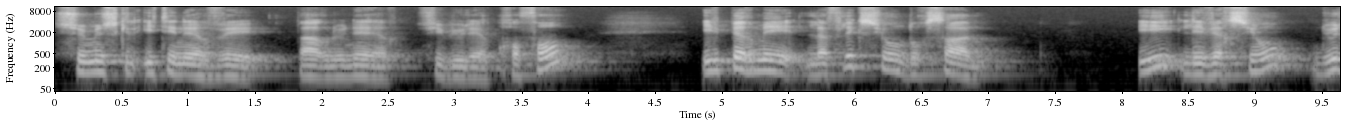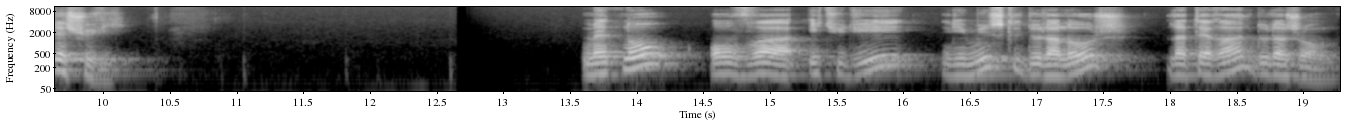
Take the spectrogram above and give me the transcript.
Ce muscle est énervé par le nerf fibulaire profond Il permet la flexion dorsale et l'éversion de la cheville. Maintenant, on va étudier les muscles de la loge latérale de la jambe.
